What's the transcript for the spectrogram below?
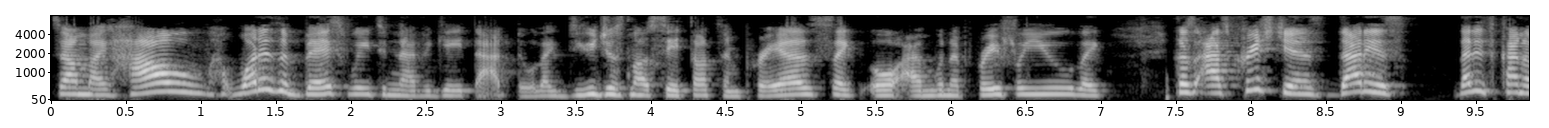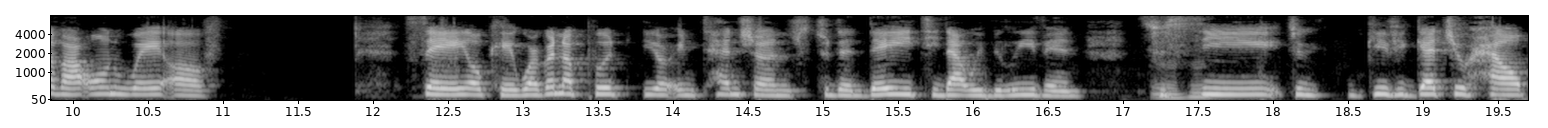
So I'm like, how, what is the best way to navigate that though? Like, do you just not say thoughts and prayers? Like, oh, I'm going to pray for you. Like, because as Christians, that is, that is kind of our own way of saying, okay, we're going to put your intentions to the deity that we believe in to Mhm. see, to give you, get you help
